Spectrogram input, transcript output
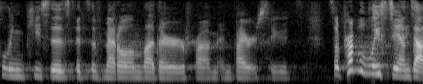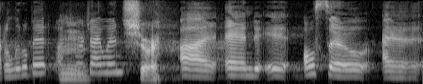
pulling pieces, bits of metal and leather from envirosuits. So it probably stands out a little bit on Torch Island. Sure. Uh, and it also, uh,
